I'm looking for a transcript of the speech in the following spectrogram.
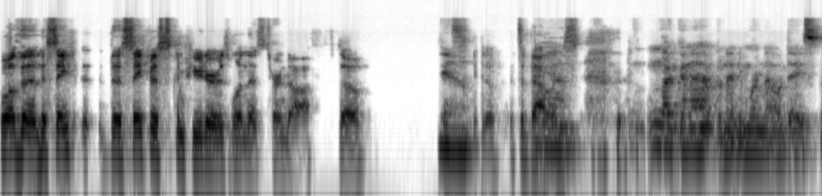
Well, the the safe the safest computer is one that's turned off. So yeah. you know, it's a balance. Yeah. Not gonna happen anymore nowadays.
